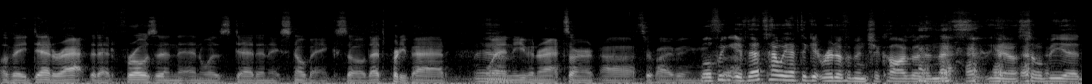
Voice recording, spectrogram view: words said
of a dead rat that had frozen and was dead in a snowbank. So that's pretty bad Yeah. when even rats aren't uh, surviving. Well, if, we, if that's how we have to get rid of them in Chicago, then that's you know so be it.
